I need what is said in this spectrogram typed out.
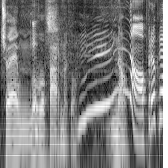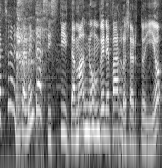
cioè un nuovo e farmaco. Mm, no. No, procreazione medicalmente assistita, ma non ve ne parlo certo io.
